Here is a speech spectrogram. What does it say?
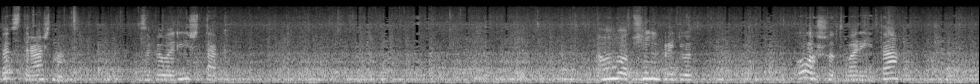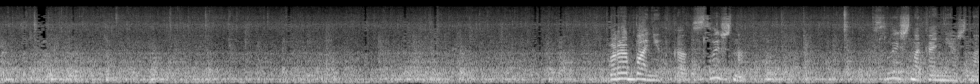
Так страшно. Заговоришь так. А он вообще не придет. О, что творит, а? Барабанит как, слышно? Слышно, конечно.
